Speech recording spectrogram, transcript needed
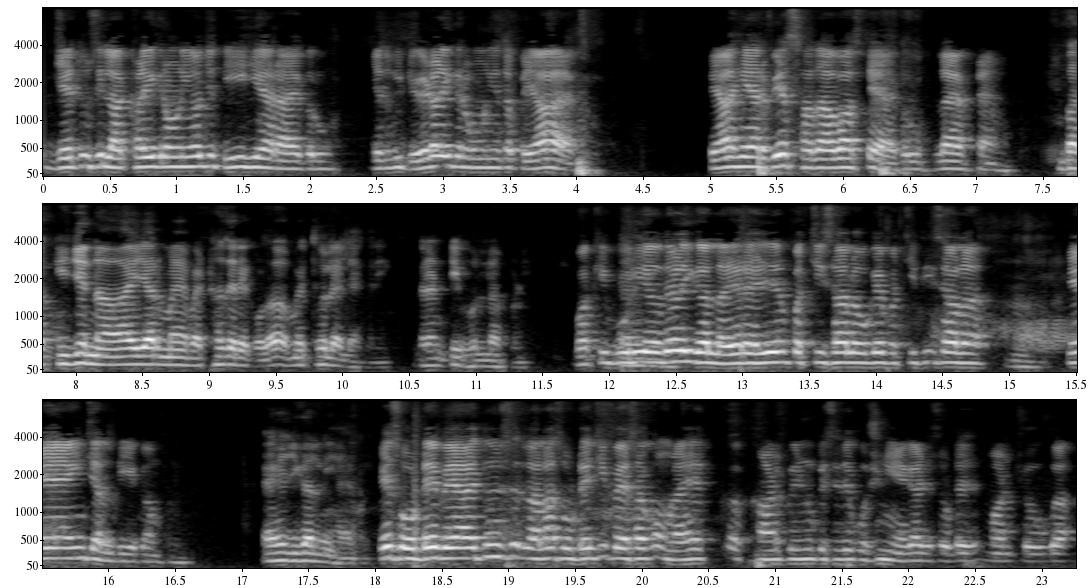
ਜੇ ਤੁਸੀਂ ਲੱਖ ਵਾਲੀ ਕਰਾਉਣੀ ਉਹ ਚ 30000 ਆਇਆ ਕਰੂ। ਜੇ ਤੁਸੀਂ 1.5 ਵਾਲੀ ਕਰਵਾਉਣੀ ਹੈ ਤਾਂ 50 ਆਇਆ ਕਰੂ। 50000 ਰੁਪਇਆ ਸਦਾ ਵਾਸਤੇ ਆਇਆ ਕਰੂ ਲਾਈਫ ਟਾਈਮ ਬਾਕੀ ਜੇ ਨਾ ਆਏ ਯਾਰ ਮੈਂ ਬੈਠਾ ਤੇਰੇ ਕੋਲ ਮੈਥੋਂ ਲੈ ਲਿਆ ਕਰੀ। ਗਾਰੰਟੀ ਫੁੱਲ ਆਪਣੀ। ਬਾਕੀ ਪੂਰੀ ਉਹਦੇ ਵਾਲੀ ਗੱਲ ਆ ਯਾਰ ਇਹ ਜਿਹੇ ਨੂੰ 25 ਸਾਲ ਹੋ ਗਏ 25 30 ਸਾਲ ਇਹ ਐਂ ਚੱਲਦੀ ਹੈ ਕੰਪਨੀ ਇਹੋ ਜੀ ਗੱਲ ਨਹੀਂ ਹੈ ਇਹ ਸੋਡੇ ਵਿਆਜ ਤੋਂ ਲਾਲਾ ਸੋਡੇ 'ਚ ਹੀ ਪੈਸਾ ਘੁੰਮਣਾ ਇਹ ਖਾਣ ਪੀਣ ਨੂੰ ਕਿਸੇ ਦੇ ਕੁਝ ਨਹੀਂ ਹੈਗਾ ਜੇ ਤੁਹਾਡੇ ਮਨ 'ਚ ਹੋਊਗਾ।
